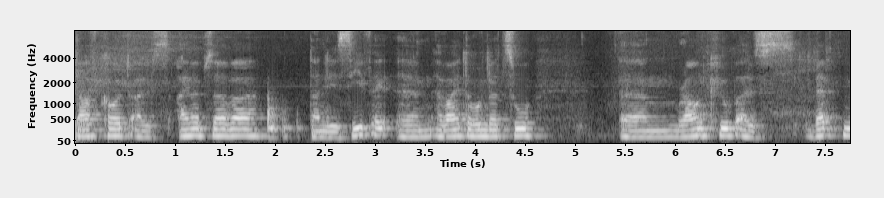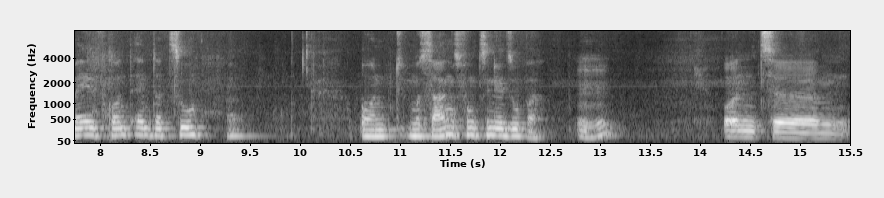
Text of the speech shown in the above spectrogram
Dovecode als IMAP-Server, dann die Sieve-Erweiterung dazu, ähm, Roundcube als Webmail-Frontend dazu und muss sagen, es funktioniert super. Und ähm,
